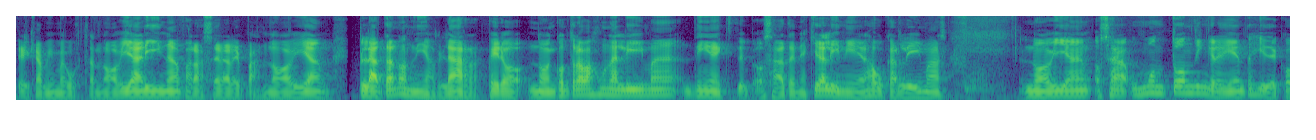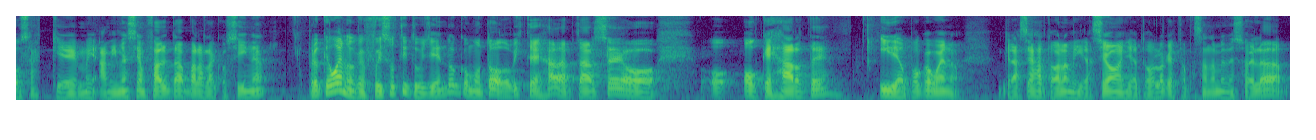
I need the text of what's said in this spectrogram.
el que a mí me gusta. No había harina para hacer arepas, no había plátanos ni hablar, pero no encontrabas una lima, ni, o sea, tenías que ir a linieras a buscar limas. No habían, o sea, un montón de ingredientes y de cosas que a mí me hacían falta para la cocina. Pero qué bueno, que fui sustituyendo como todo, ¿viste? Es adaptarse o, o, o quejarte. Y de a poco, bueno, gracias a toda la migración y a todo lo que está pasando en Venezuela,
